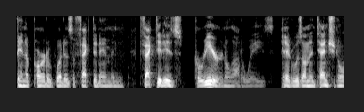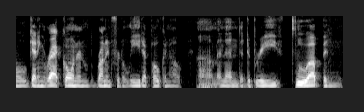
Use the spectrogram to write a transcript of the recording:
been a part of what has affected him and affected his career in a lot of ways. It was unintentional, getting wrecked, going and running for the lead at Pocono, um, and then the debris flew up, and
